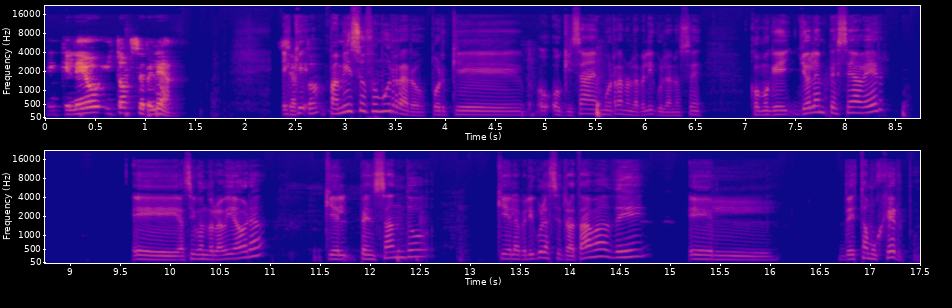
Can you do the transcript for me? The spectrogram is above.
en que Leo y Tom se pelean. Es que para mí eso fue muy raro, porque. O, o quizás es muy raro en la película, no sé. Como que yo la empecé a ver, eh, así cuando la vi ahora, que el- pensando que la película se trataba de. El, de esta mujer. po.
